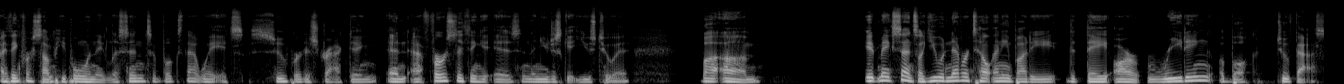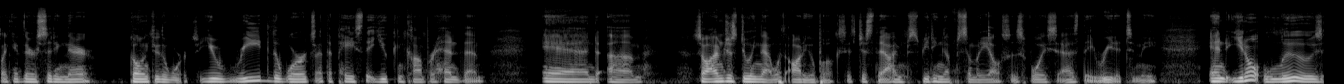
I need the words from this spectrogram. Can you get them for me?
I think for some people, when they listen to books that way, it's super distracting. And at first, they think it is, and then you just get used to it. But um, it makes sense. Like you would never tell anybody that they are reading a book too fast. Like if they're sitting there going through the words, you read the words at the pace that you can comprehend them. And um, so I'm just doing that with audiobooks. It's just that I'm speeding up somebody else's voice as they read it to me. And you don't lose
